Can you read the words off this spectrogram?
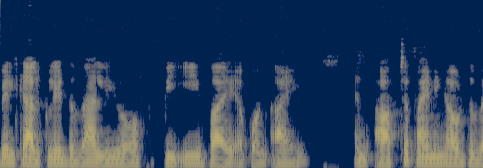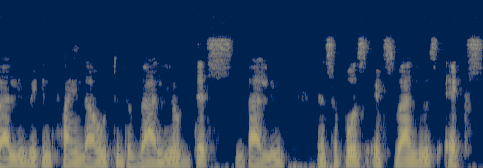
will calculate the value of PEY upon I and after finding out the value we can find out the value of this value and suppose its value is x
